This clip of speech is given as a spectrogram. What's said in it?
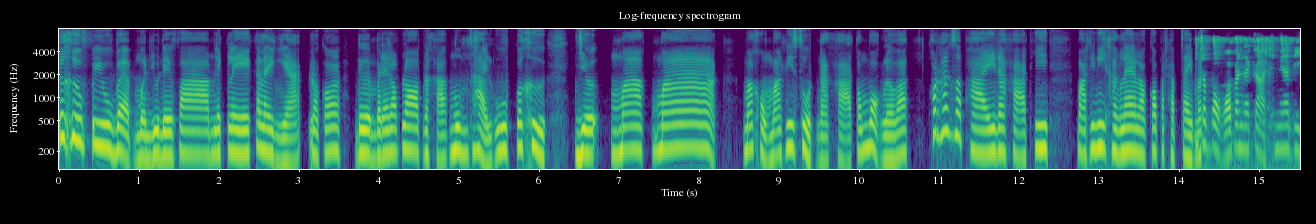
ก็คือฟิลแบบเหมือนอยู่ในฟาร์มเล็กๆอะไรอย่างเงี้ยแล้วก็เดินไปได้รอบๆนะคะ มุมถ่ายรูปก็คือเยอะมากมากๆมากของมากที่สุดนะคะ ต้องบอกเลยว่าค่อนข้างเซอร์ไพรส์นะคะ ที่มาที่นี่ครั้งแรกแล้วก็ประทับใจมากจะบอกว่าบรรยากาศที่เนี่ยดี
